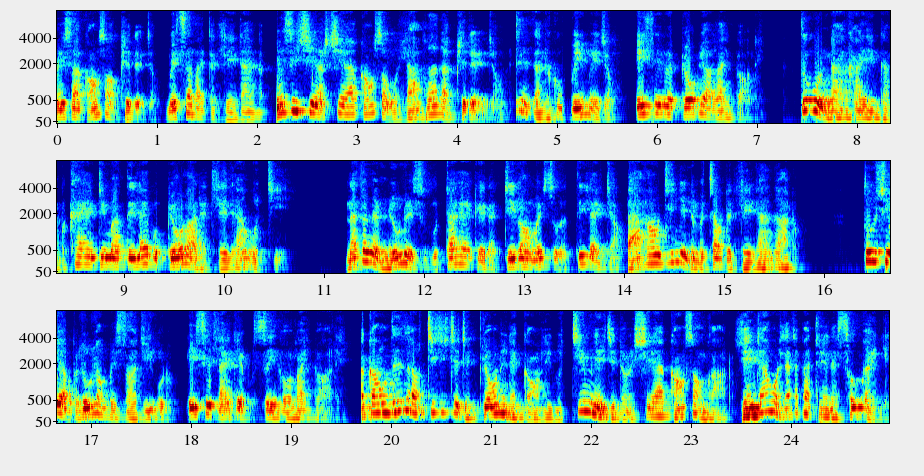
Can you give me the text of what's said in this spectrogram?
မေဆာကောင်းဆောင်ဖြစ်တဲ့အကြောင်းမေဆက်လိုက်တဲ့လင်တန်းကမျက်စိရှိရရှယ်ယာကောင်းဆောင်ကိုလာဖမ်းတာဖြစ်တဲ့အကြောင်းစိတ်တန်တစ်ခုပေးမယ်ကြောင်းအေးဆေးပဲပြောပြလိုက်ပါတယ်သူ့ကိုနာခံရင်ကမခံရင်ဒီမှာတေးလိုက်ဖို့ပြောလာတဲ့လင်တန်းကိုကြည့်နတ်တဲ့မျိုးနဲ့စုကိုတိုက်ရိုက်ခဲ့တာဒီကောင်ပဲဆိုတော့တိလိုက်ကြဘာကောင်ကြီးနေနဲ့မကြောက်တဲ့လင်တန်းကတော့သူ့ရှိရဘလို့လောက်မေဆာကြီးကိုတော့အေးဆေးလိုက်ခဲ့စိန်ခေါ်လိုက်ပါတယ်အကောင်သေးတော့ကြီးကြီးကျယ်ကျယ်ပြောနေတဲ့ကောင်လေးကိုကြည့်မနေချင်တော့ရှယ်ယာကောင်းဆောင်ကတော့လင်တန်းကိုလက်တစ်ဖက်ထဲနဲ့ဆုံးကင်နေ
